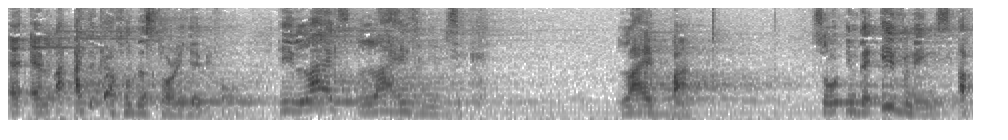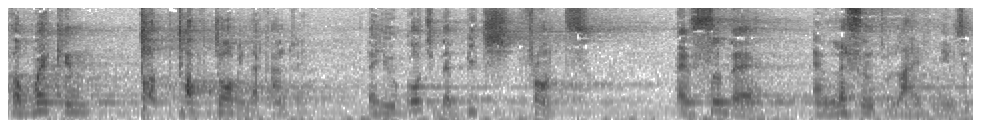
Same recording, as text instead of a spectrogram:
a, a, I think I've told this story here before. He likes live music, live band. So in the evenings, after working top top job in the country, then he will go to the beach front and sit there and listen to live music.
